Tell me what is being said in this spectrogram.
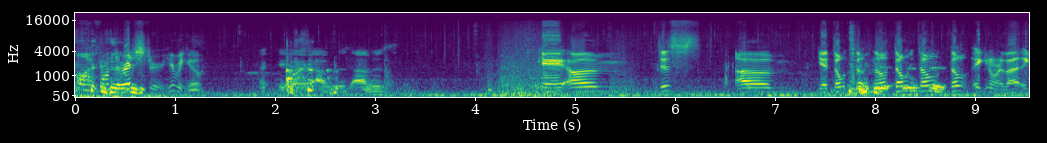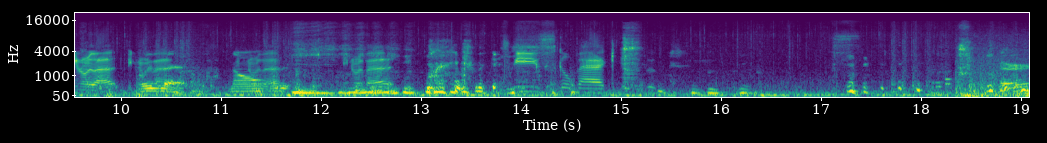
Oh, I found the register. Here we go. Okay, I, I was just, I was just. Okay, um, just, um, yeah, don't, don't no, don't, don't, don't ignore that, ignore that, ignore that, that? No. Ignore that. ignore that. Please go back. into the- Sir,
